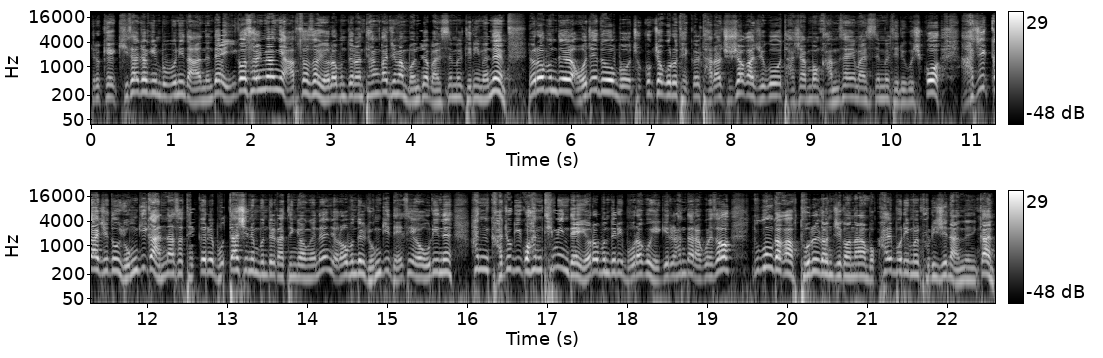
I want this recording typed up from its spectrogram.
이렇게 기사적인 부분이 나왔는데 이거 설명이 앞서서 여러분들한테 한 가지만 먼저 말씀을 드리면은 여러분들 어제도 뭐 적극적으로 댓글 달아 주셔 가지고 다시 한번 감사의 말씀을 드리고 싶고 아직까지도 용기가 안 나서 댓글을 못 다시는 분들 같은 경우에는 여러분들 용기 내세요. 우리는 한 가족이고 한 팀인데 여러분들이 뭐라고 얘기를 한다라고 해서 누군가가 돌을 던지거나 뭐 칼부림을 부리지는 않으니까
